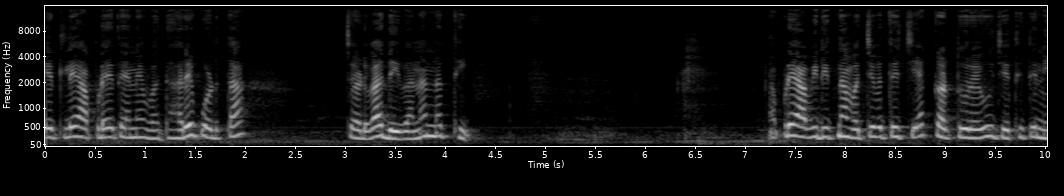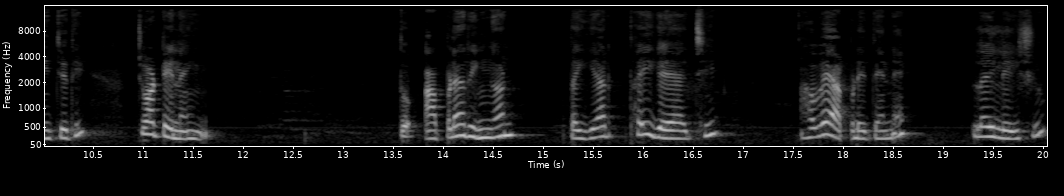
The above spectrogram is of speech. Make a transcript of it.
એટલે આપણે તેને વધારે પડતા ચડવા દેવાના નથી. આપણે આવી રીતના વચ્ચે વચ્ચે ચેક કરતું રહેવું, જેથી તે નીચેથી ચોટે નહીં. તો આપણા રીંગણ તૈયાર થઈ ગયા છે હવે આપણે તેને લઈ લઈશું.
